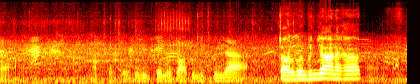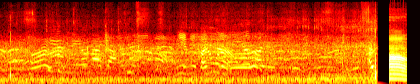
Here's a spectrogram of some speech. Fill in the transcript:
อะอะโอเคเครื่องบินเตรียมมือจอดขึ้นขึ้นหญ้าจอดบนพื้นหญ้านะครับ อะอ้าว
